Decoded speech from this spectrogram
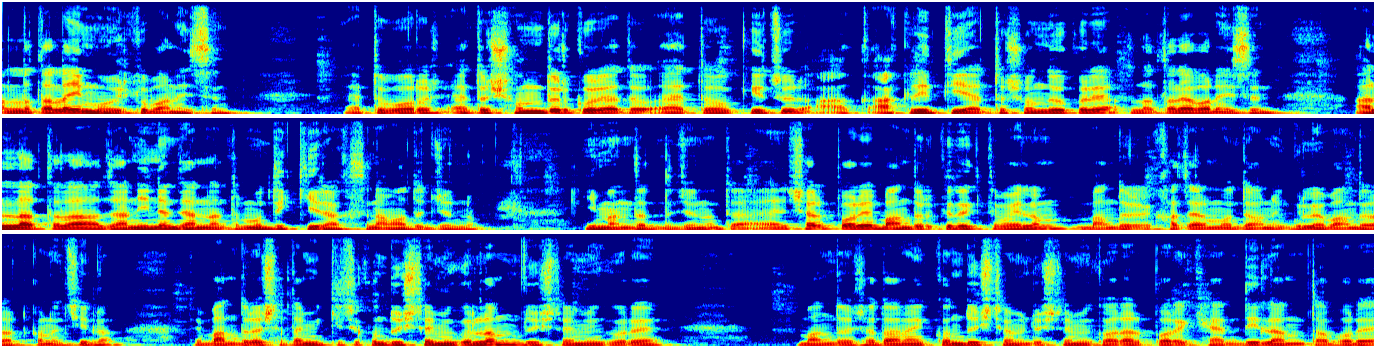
আল্লাহ তালাই ময়ূরকে বানিয়েছেন। এত বড়, এত সুন্দর করে এত এত কিছুর আকৃতি, এত সুন্দর করে আল্লাহ তালা বানিয়েছেন। আল্লাহ তালা জানি না জান্নাতের মধ্যে কী রাখছেন আমাদের জন্য, ইমানদারদের জন্য। তো আসার পরে বান্দরকে দেখতে পাইলাম, বান্দরের খাঁচার মধ্যে অনেকগুলো বান্দর আটকানো ছিল। তো বান্দরের সাথে আমি কিছুক্ষণ দুষ্টামি করলাম, দুষ্টামি করে বান্দরের সাথে অনেকক্ষণ দুষ্টামি দুষ্টামি করার পরে খ্যাত দিলাম, তারপরে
